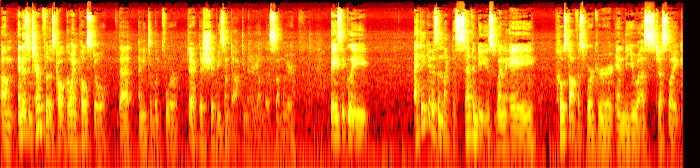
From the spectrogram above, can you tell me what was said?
Um, and there's a term for this called going postal that i need to look for. There there should be some documentary on this somewhere. Basically i think it was in like the 70s when a post office worker in the us just like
